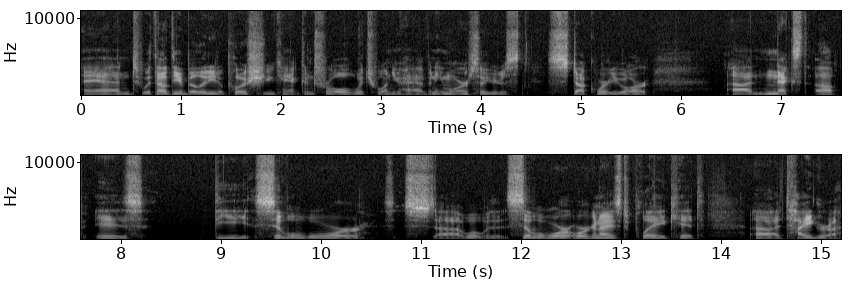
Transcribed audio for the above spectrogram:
and without the ability to push, you can't control which one you have anymore. So you're just stuck where you are. Uh, next up is the Civil War. Uh, what was it? Civil War organized play kit, uh, Tigra.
